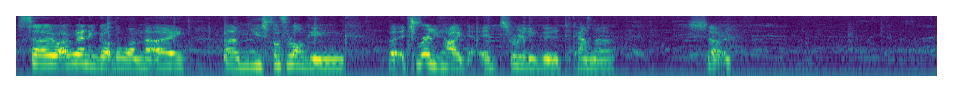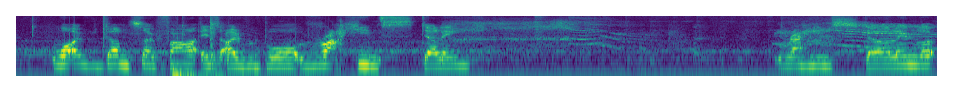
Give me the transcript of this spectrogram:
So I went and got the one that I um, use for vlogging, but it's really high, it's really good camera. So, what I've done so far is I've bought Raheem Sterling Raheem Sterling, look.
